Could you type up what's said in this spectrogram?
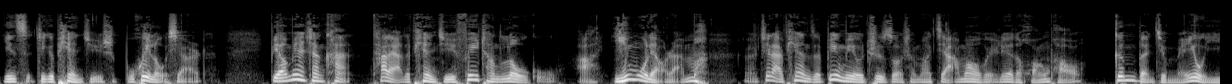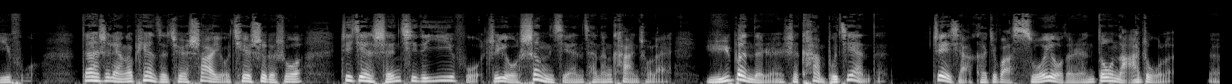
因此这个骗局是不会露馅的。表面上看，他俩的骗局非常的露骨啊，一目了然嘛。呃，这俩骗子并没有制作什么假冒伪劣的黄袍，根本就没有衣服。但是两个骗子却煞有介事地说：“这件神奇的衣服只有圣贤才能看出来，愚笨的人是看不见的。”这下可就把所有的人都拿住了。呃，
